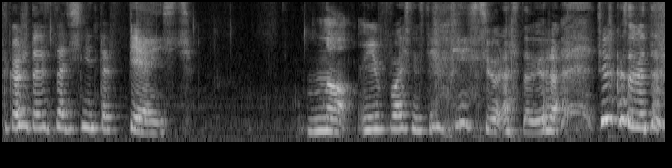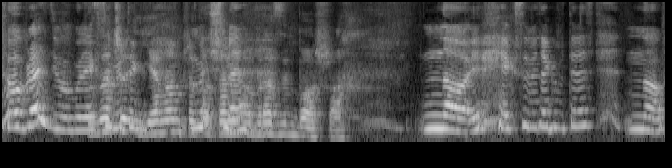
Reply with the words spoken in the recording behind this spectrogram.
Tylko, że to jest zaciśnięte w pięść. No, i właśnie z tej pięści wyrasta wieża. Ciężko sobie to wyobrazić w ogóle, To jak znaczy, sobie tak ja mam oczami obrazy Boscha. No, jak sobie tak teraz. No.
